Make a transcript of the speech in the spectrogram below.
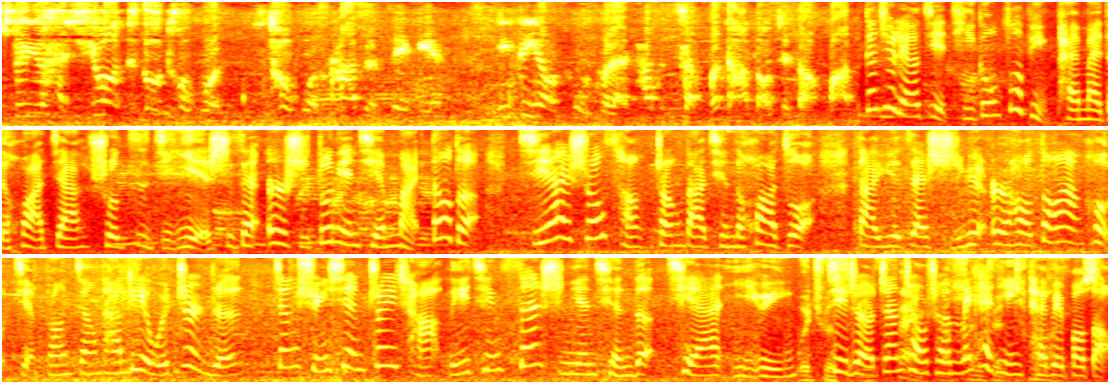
所以很希望能够透过透过他的这边，一定要吐出来他是怎么拿到这张画的。根据了解，提供作品拍卖的画家说自己也是在二十多年前买到的，喜爱收藏张大千的画作。大约在十月二号到案后，检方将他列为证人，将循线追查，厘清三十年前的窃案疑云。记者张朝成、梅凯婷台北报道。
